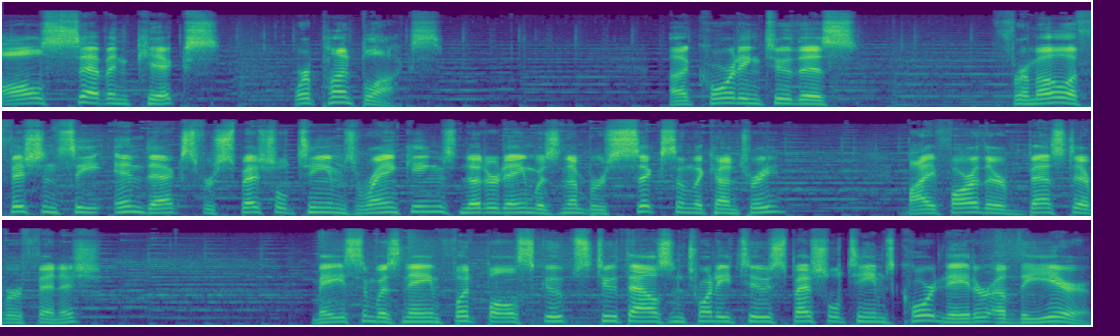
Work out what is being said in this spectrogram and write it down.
All seven kicks were punt blocks. According to this Fremeau Efficiency Index for Special Teams rankings, Notre Dame was number six in the country, by far their best ever finish. Mason was named Football Scoop's 2022 Special Teams Coordinator of the Year.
